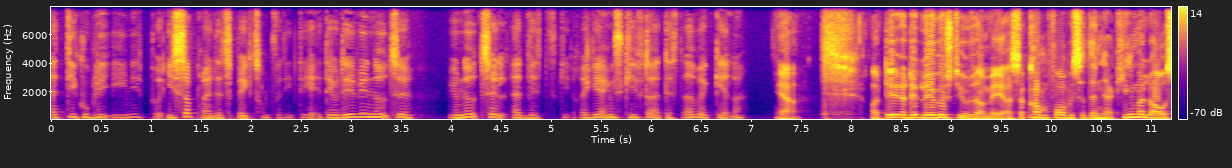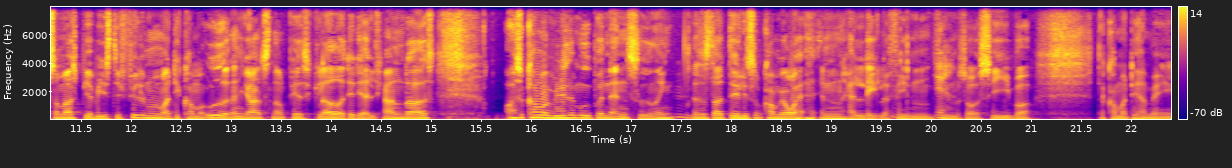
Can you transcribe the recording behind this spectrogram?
at de kunne blive enige på i så bredt et spektrum, fordi det, det er jo det, vi er nødt til vi er nødt til, at hvis regeringen skifter, at det stadigvæk gælder. Ja, og det, og det lykkedes de jo så med. Og så kom, får vi så den her klimalov, som også bliver vist i filmen, og de kommer ud, og den Jørgensen er pisse glad, og det er de alle de andre også. Og så kommer vi ligesom ud på den anden side. Ikke? Mm. Altså, så det er ligesom kommet over anden halvdel af filmen, mm. filmen så at sige, hvor der kommer det her med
